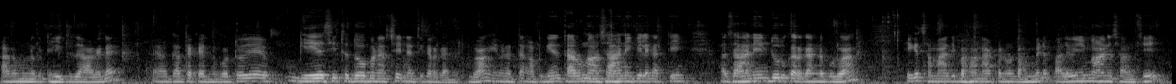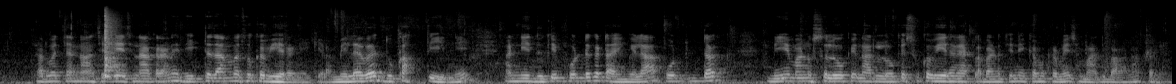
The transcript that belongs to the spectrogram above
අරමුණකට හිත දාගෙන ගත කරනකොට ඔය ගේයසිත දෝමනස්සේ නැති කරගන්න පුළුවන්. එහෙම නැත්නම් අපි කියන තරුණ අසහනය කියලා එකක් තියෙන. අසහනයෙන් දුරු කරගන්න පුළුවන්. ඒක සමාධි භාවනා කරනකොට හම්බ වෙන පළවෙනිම ආනිසංසයේ සර්වඥාන්සේ දේශනා කරන්නේ ditta ධම්ම සුඛ විහරණය කියලා. මෙලව දුකක් තියෙන්නේ. අන්නේ දුකෙන් පොඩ්ඩකට අයින් වෙලා පොඩ්ඩක් මේ මනුස්ස ලෝකේ නර ලෝකේ සුඛ විහරණයක් ලබන්න තියෙන එකම ක්‍රමය සමාධි භාවනා කරනවා.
